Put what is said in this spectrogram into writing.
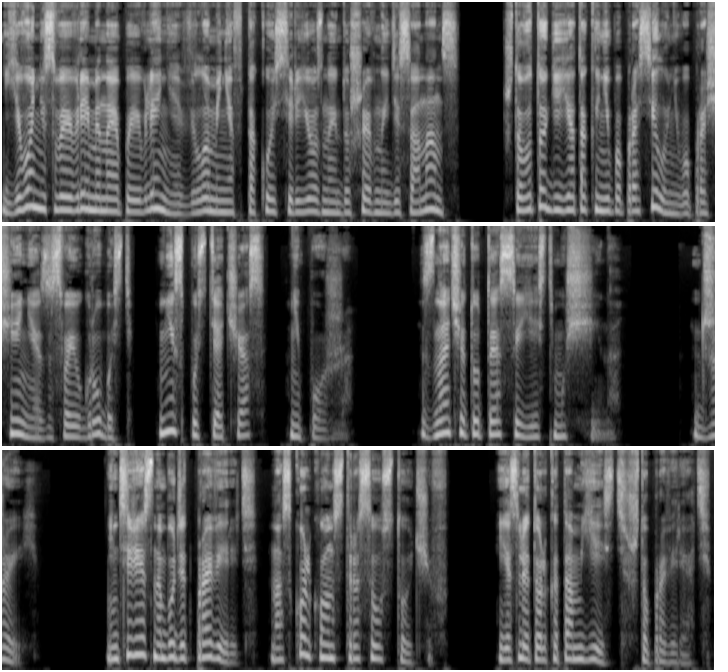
Его несвоевременное появление ввело меня в такой серьезный душевный диссонанс, что в итоге я так и не попросил у него прощения за свою грубость ни спустя час, ни позже. Значит, у Тессы есть мужчина. Джей. Интересно будет проверить, насколько он стрессоустойчив, если только там есть что проверять.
